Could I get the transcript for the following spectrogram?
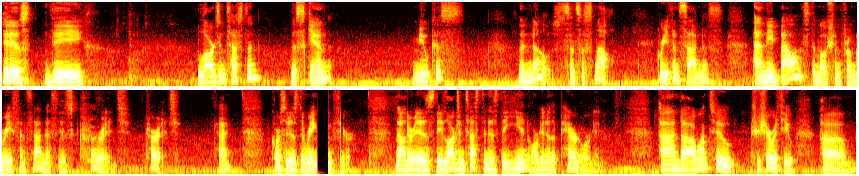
it is the large intestine, the skin, mucus, the nose, sense of smell, grief and sadness, and the balanced emotion from grief and sadness is courage. Courage. Okay? Of course it is the ring finger. Now there is the large intestine is the yin organ or the paired organ. And uh, I want to, to share with you, um,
